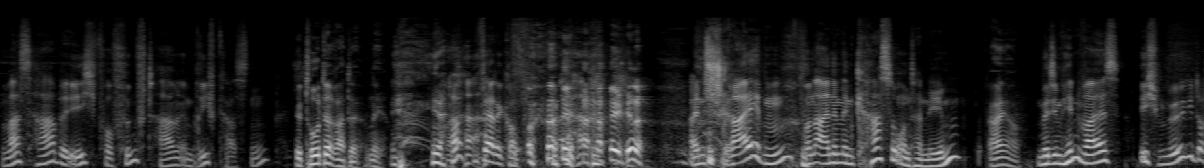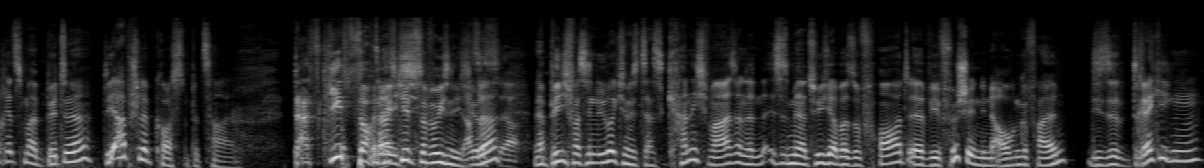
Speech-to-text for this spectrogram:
Was habe ich vor fünf Tagen im Briefkasten? Eine tote Ratte. Nee. Ja, Pferdekopf. Ein Schreiben von einem Inkasso-Unternehmen Ah ja. mit dem Hinweis, ich möge doch jetzt mal bitte die Abschleppkosten bezahlen. Das gibt's doch Das gibt's doch wirklich nicht, Das oder? ist, ja. Da bin ich fast hinübergekommen. Das kann nicht wahr sein. Dann ist es mir natürlich aber sofort äh, wie Fische in den Augen gefallen. Diese dreckigen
